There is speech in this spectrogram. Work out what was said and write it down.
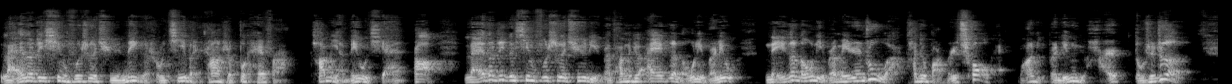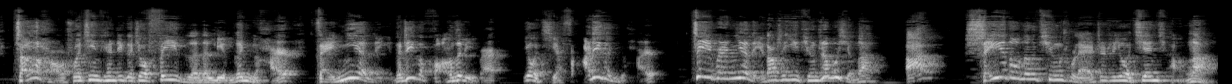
来到这幸福社区。那个时候基本上是不开房，他们也没有钱，是吧？来到这个幸福社区里边，他们就挨个楼里边溜，哪个楼里边没人住啊，他就把门撬开，往里边领女孩都是这个。正好说今天这个叫飞哥的领个女孩在聂磊的这个房子里边要解乏这个女孩这边聂磊当时一听，这不行啊啊，谁都能听出来这是要坚强啊。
